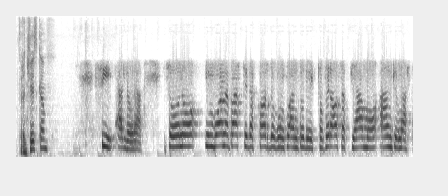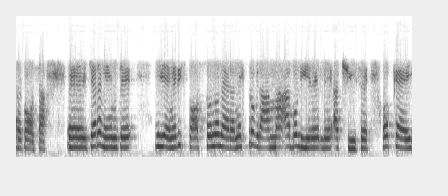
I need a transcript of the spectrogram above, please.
Francesca? Sì, allora sono in buona parte d'accordo con quanto detto, però sappiamo anche un'altra cosa. Eh, chiaramente mi viene risposto non era nel programma abolire le accise. Ok,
